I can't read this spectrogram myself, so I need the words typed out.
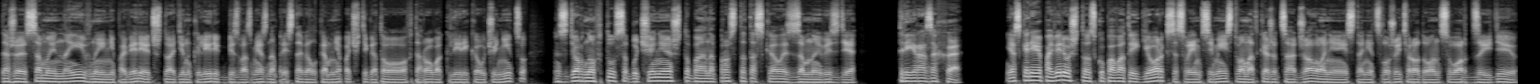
Даже самый наивный не поверит, что один клирик безвозмездно приставил ко мне почти готового второго клирика-ученицу, сдернув ту с обучения, чтобы она просто таскалась за мной везде. Три раза ха. Я скорее поверю, что скуповатый Георг со своим семейством откажется от жалования и станет служить роду Онсворд за идею.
